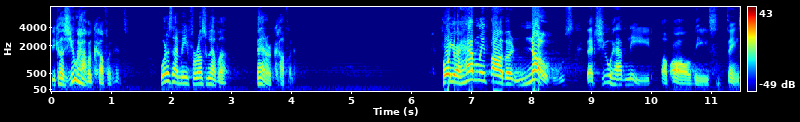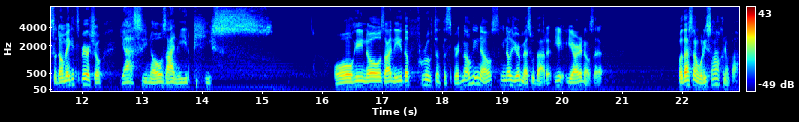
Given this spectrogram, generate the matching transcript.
because you have a covenant. What does that mean for us who have a better covenant? For your heavenly Father knows that you have need of all these things. So don't make it spiritual. Yes, He knows I need peace. Oh, He knows I need the fruit of the Spirit. No, He knows. He knows you're a mess without it. He, he already knows that. But that's not what He's talking about.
